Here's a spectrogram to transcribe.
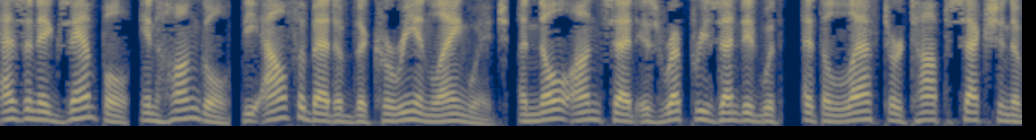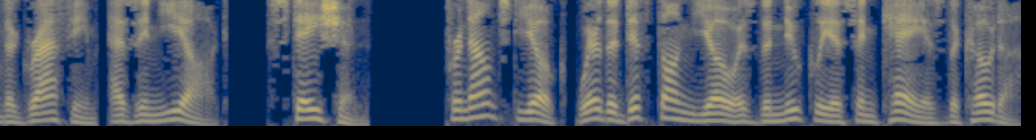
As an example, in Hangul, the alphabet of the Korean language, a null onset is represented with, at the left or top section of a grapheme, as in yeog station, pronounced yoke, where the diphthong yo is the nucleus and k is the coda.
